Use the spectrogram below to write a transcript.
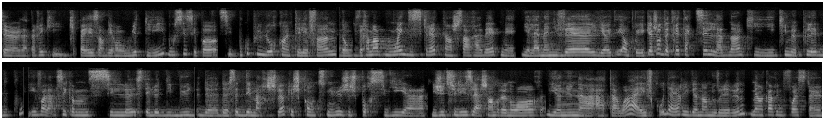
c'est un appareil qui, qui, pèse environ 8 livres aussi. C'est pas, c'est beaucoup plus lourd qu'un téléphone. Donc, vraiment moins discrète quand je sors avec, mais il y a la manivelle, il y a, il y a quelque chose de très tactile là-dedans qui, qui me plaît beaucoup. Et voilà, c'est comme si le, c'était le début de, de cette démarche-là que je continue, je, je poursuis à, j'utilise la chambre noire. Il y en a une à, Ottawa, à EFCO d'ailleurs, ils viennent en ouvrir une, mais encore une fois, c'est un,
